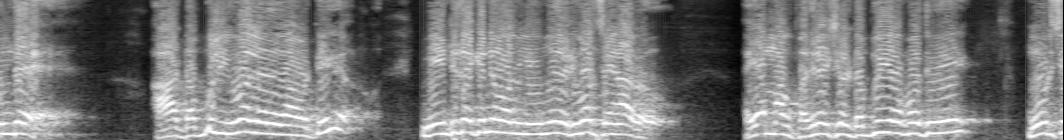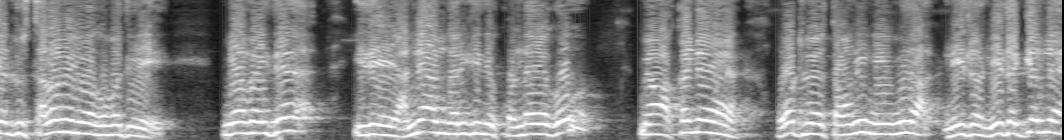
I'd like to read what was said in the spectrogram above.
ముందే ఆ డబ్బులు ఇవ్వలేదు కాబట్టి మీ ఇంటి దగ్గరనే వాళ్ళు మీ మీద రివర్స్ అయినారు. అయ్యా మాకు పది లక్షలు డబ్బు ఇవ్వకపోతే మూడు సెంట్లు స్థలం ఇవ్వకపోతే మేమైతే ఇది అన్యాయం జరిగింది కొండయ్యకు. మేము అక్కడనే ఓట్లు వేస్తామని నీ మీద నీ ద- నీ దగ్గరనే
